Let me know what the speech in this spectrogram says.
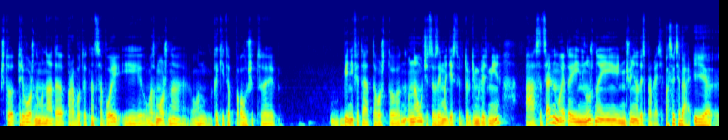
что тревожному надо поработать над собой, и, возможно, он какие-то получит э, бенефиты от того, что он научится взаимодействовать с другими людьми, а социальному это и не нужно, и ничего не надо исправлять. По сути, да. И э,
